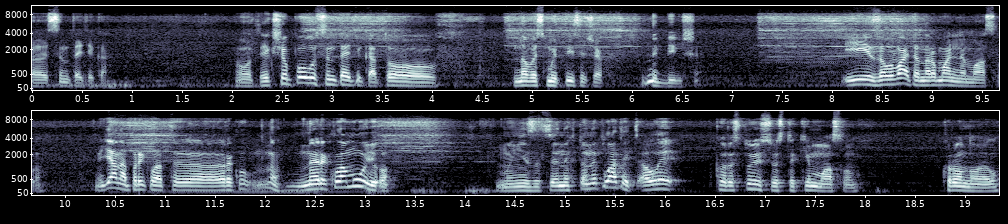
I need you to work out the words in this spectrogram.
е, синтетика. От. Якщо полусинтетика, то на 8 тисячах не більше. І заливайте нормальне масло. Я, наприклад, е, ну, не рекламую, мені за це ніхто не платить, але користуюсь ось таким маслом. Кронойл.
